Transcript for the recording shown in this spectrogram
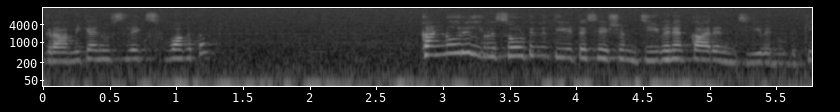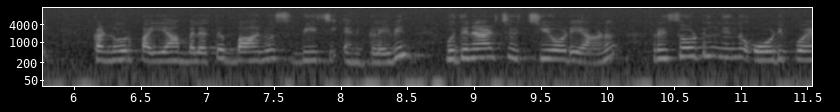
ഗ്രാമിക ന്യൂസിലേക്ക് സ്വാഗതം. കണ്ണൂരിൽ റിസോർട്ടിന് തീയിട്ട ശേഷം ജീവനക്കാരൻ ജീവൻ ഒടുക്കി. കണ്ണൂർ പയ്യാമ്പലത്ത് ബാനൂസ് ബീച്ച് എൻക്ലേവിൽ ബുധനാഴ്ച ഉച്ചയോടെയാണ് റിസോർട്ടിൽ നിന്ന് ഓടിപ്പോയ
